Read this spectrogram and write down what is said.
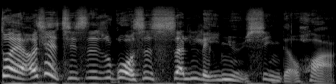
对，而且其实如果是生理女性的话，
